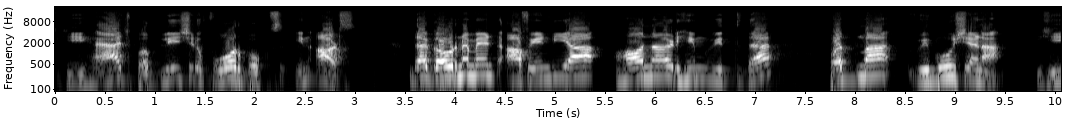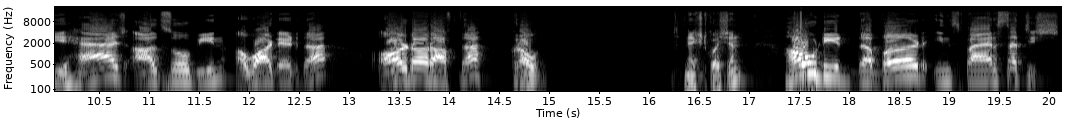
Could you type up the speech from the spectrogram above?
He has published four books in arts. The government of India honored him with the Padma Vibhushana. He has also been awarded the Order of the Crown. Next question. How did the bird inspire Satish?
